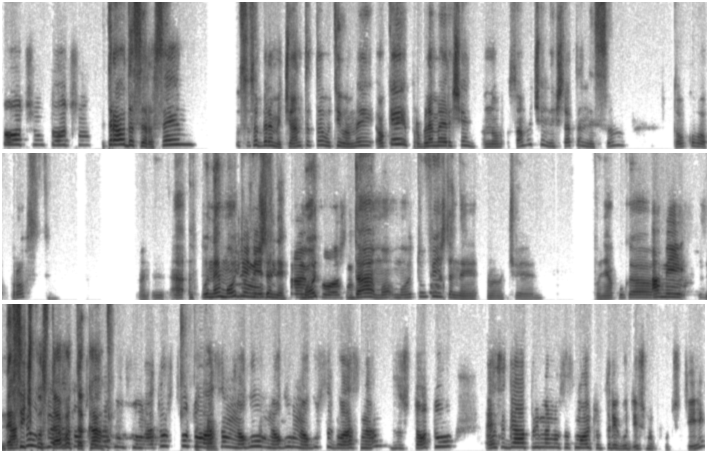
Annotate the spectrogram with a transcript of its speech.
точно, точно. Трябва да се разсеем, събираме чантата, отиваме, окей, проблема е решен. Но само, че нещата не са толкова прости. А, поне моето си виждане. Мое, да, мо, моето виждане, а, че понякога... Ами, Не значи, всичко става така. На консуматорството Така. аз съм много, много, много съгласна, защото е сега, примерно с моето 3 годишно почти,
